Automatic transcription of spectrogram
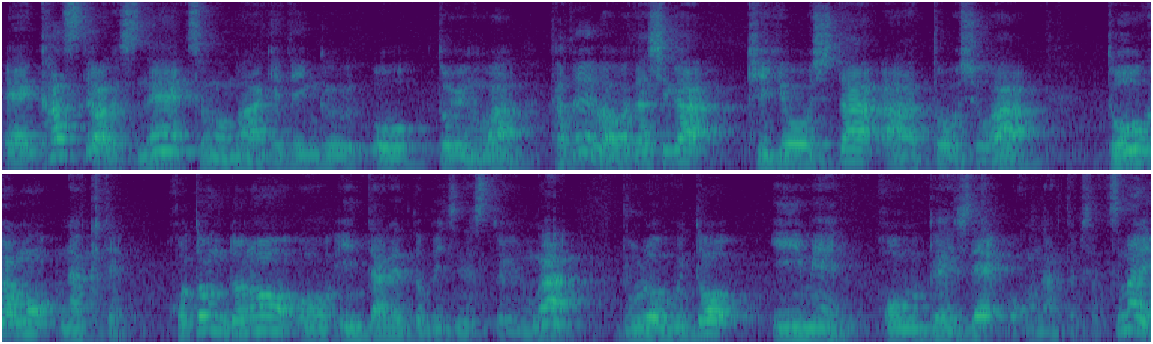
えー、かつてはですねそのマーケティングをというのは例えば私が起業した当初は動画もなくてほとんどのインターネットビジネスというのがブログと E メールホームページで行われていました。つまり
